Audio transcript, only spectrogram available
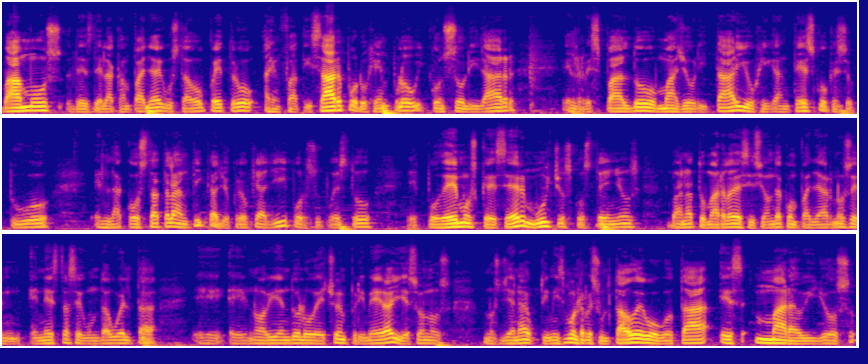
vamos desde la campaña de Gustavo Petro a enfatizar, por ejemplo, y consolidar el respaldo mayoritario, gigantesco que se obtuvo en la costa atlántica. Yo creo que allí, por supuesto, eh, podemos crecer, muchos costeños van a tomar la decisión de acompañarnos en, esta segunda vuelta, eh, eh, no habiéndolo hecho en primera, y eso nos, nos llena de optimismo. El resultado de Bogotá es maravilloso.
